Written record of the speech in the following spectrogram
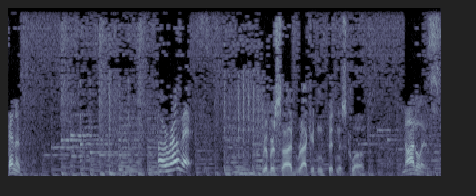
Tennis. Aerobics. Riverside Racquet and Fitness Club. Nautilus.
